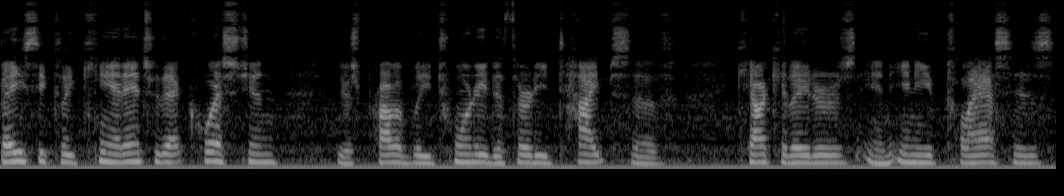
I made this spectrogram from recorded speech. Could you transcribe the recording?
basically can't answer that question. There's probably 20 to 30 types of calculators in any classes.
